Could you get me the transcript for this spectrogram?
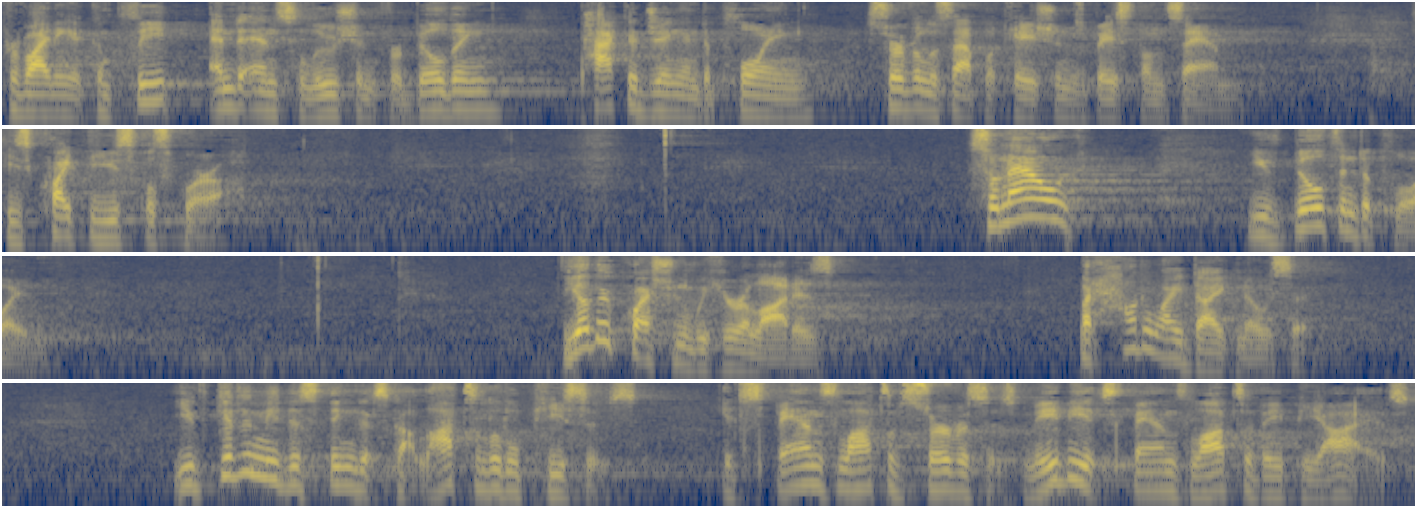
providing a complete end-to-end solution for building, packaging, and deploying serverless applications based on SAM. He's quite the useful squirrel. So now you've built and deployed. The other question we hear a lot is, but how do I diagnose it? You've given me this thing that's got lots of little pieces. It spans lots of services. Maybe it spans lots of APIs.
